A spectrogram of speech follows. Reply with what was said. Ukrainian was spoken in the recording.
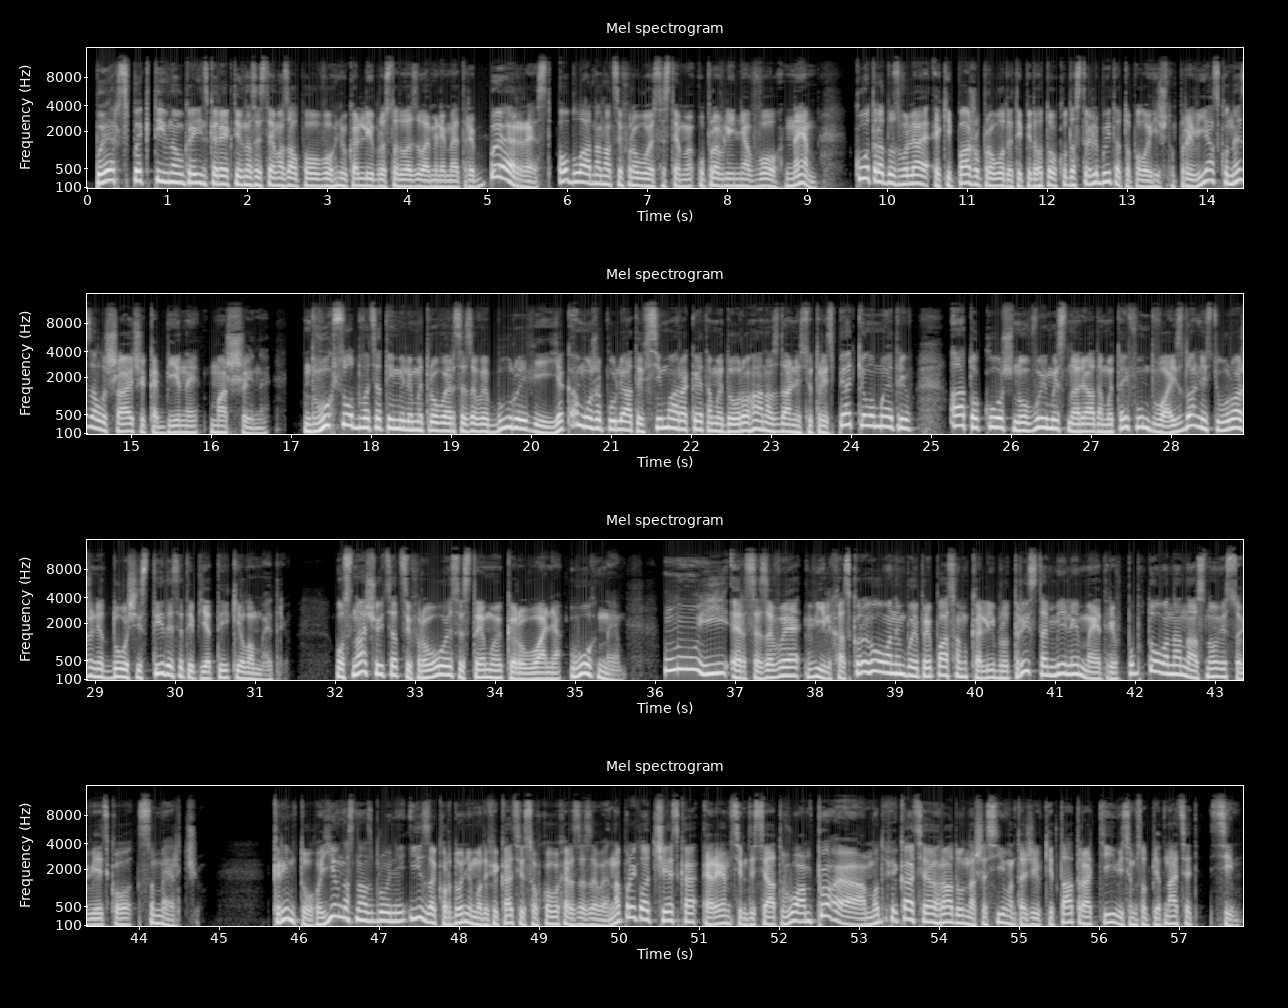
Перспективна українська реактивна система залпового вогню калібру 122 мм Берест обладнана цифровою системою управління вогнем, котра дозволяє екіпажу проводити підготовку до стрільби та топологічну прив'язку, не залишаючи кабіни машини. 220 мм РСЗВ Буревій, яка може пуляти всіма ракетами до урагана з дальністю 35 км, а також новими снарядами Тайфун 2 із дальністю ураження до 65 км. Оснащується цифровою системою керування вогнем. Ну і РСЗВ Вільха з коригованим боєприпасом калібру 300 мм, побудована на основі совєтського смерчу. Крім того, є в нас на озброєнні і закордонні модифікації совкових РЗЗВ, наприклад, чеська РМ-70 Vampire, модифікація граду на шасі вантажівки Татра Т-815-7.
